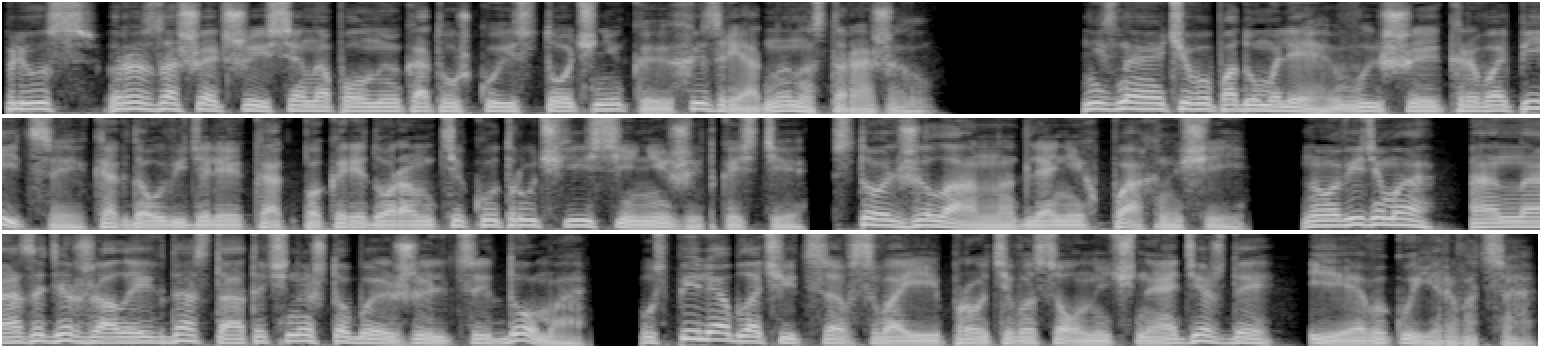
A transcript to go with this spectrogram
Плюс разошедшийся на полную катушку источник их изрядно насторожил. Не знаю, чего подумали высшие кровопийцы, когда увидели, как по коридорам текут ручьи синей жидкости, столь желанно для них пахнущей. Но, видимо, она задержала их достаточно, чтобы жильцы дома успели облачиться в свои противосолнечные одежды и эвакуироваться.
